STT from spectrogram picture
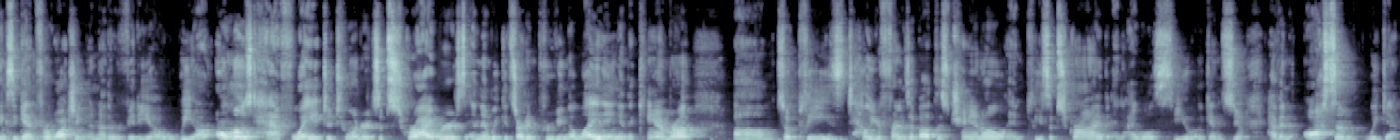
Thanks again for watching another video. We are almost halfway to 200 subscribers, and then we can start improving the lighting and the camera. Um, so please tell your friends about this channel, and please subscribe, and I will see you again soon. Have an awesome weekend.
